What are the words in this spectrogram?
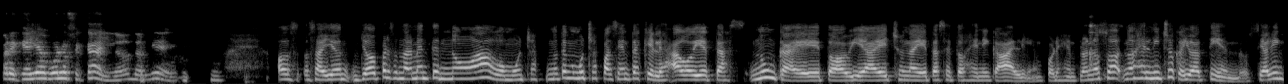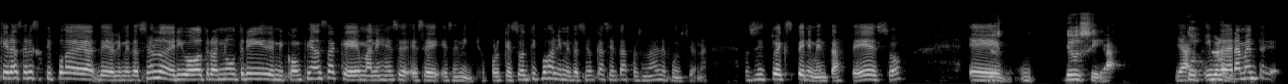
para que haya vuelo fecal, ¿no? También o, sea, yo, yo personalmente no hago muchas, no tengo muchos pacientes que les hago dietas, nunca he todavía hecho una dieta cetogénica a alguien, por ejemplo, no, no es el nicho que yo atiendo. Si alguien quiere hacer ese tipo de, de alimentación, lo derivo a otro Nutri de mi confianza que maneje ese, ese, ese, nicho, porque son tipos de alimentación que a ciertas personas les funcionan. No sé si tú experimentaste eso. Eh, yo, sí. Ya, y verdaderamente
